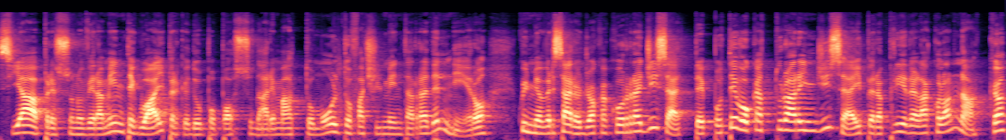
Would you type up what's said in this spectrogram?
si apre sono veramente guai perché dopo posso dare matto molto facilmente al re del nero. Qui il mio avversario gioca con re G7, potevo catturare in G6 per aprire la colonna H,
